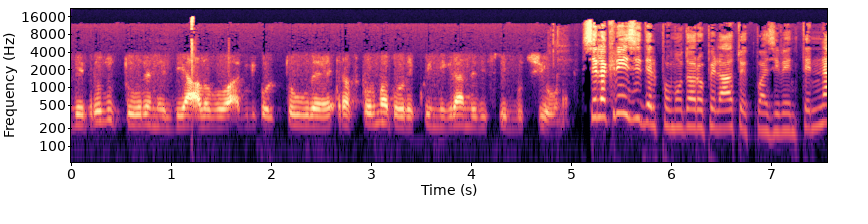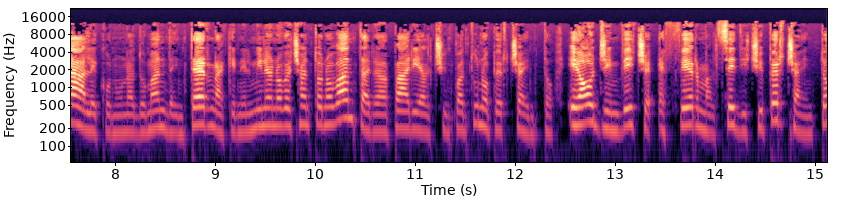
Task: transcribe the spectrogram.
dei produttori nel dialogo agricoltore, trasformatore e quindi grande distribuzione. Se la crisi del pomodoro pelato è quasi ventennale con una domanda interna che nel 1990 era pari al 51% e oggi invece è ferma al 16%,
